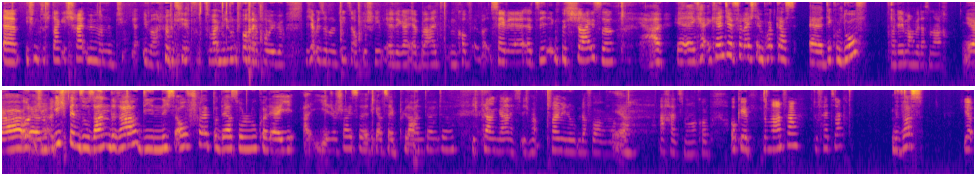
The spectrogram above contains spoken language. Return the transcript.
Ähm, ich finde es so stark. Ich schreibe mir immer Notizen. Ja, immer Notizen. Zwei Minuten vor der Folge. Ich habe mir so Notizen aufgeschrieben. Er, Digga, er behaltet im Kopf. Safe, er erzählt irgendeine Scheiße. Ja, äh, ke- kennt ihr vielleicht den Podcast äh, Dick und Doof? Von dem machen wir das nach. Ja, Und ähm, ich- ich, bin so Sandra, die nichts aufschreibt und er ist so Luca, der je, jede Scheiße die ganze Zeit plant, Alter. Ich plane gar nichts. Ich mache zwei Minuten davor gemacht. Ja. Ach, halt's mal, komm. Okay, wir anfangen? Du Fettsack? Mit was? Ja,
